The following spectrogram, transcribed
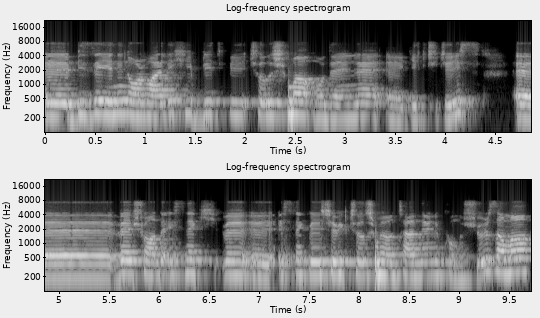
E, biz de yeni normalde hibrit bir çalışma modeline e, geçeceğiz. Ee, ve şu anda esnek ve e, esnek ve çevik çalışma yöntemlerini konuşuyoruz ama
